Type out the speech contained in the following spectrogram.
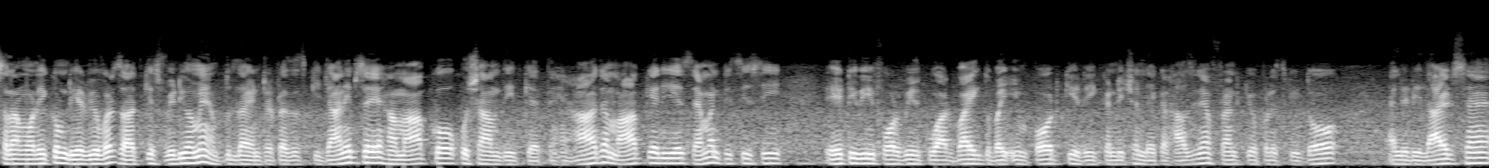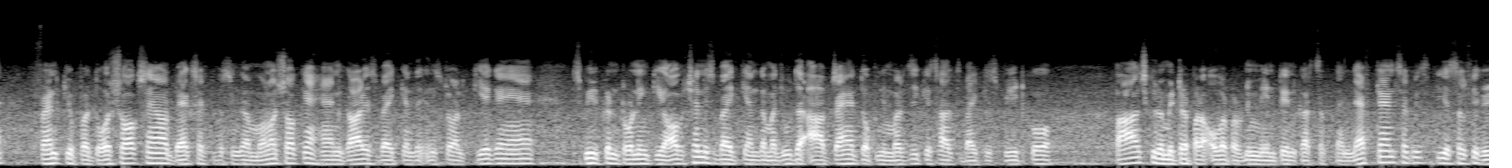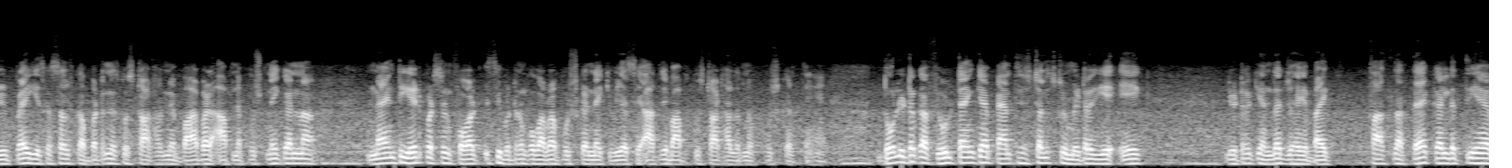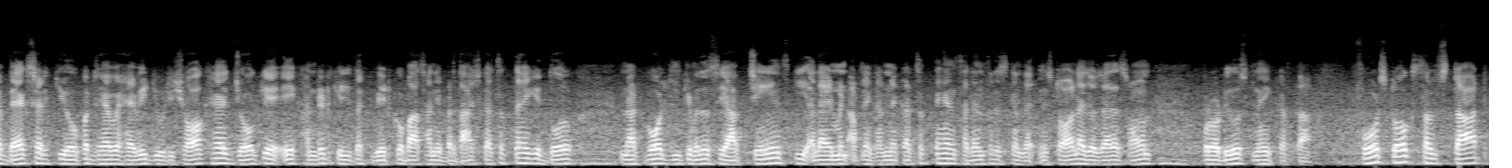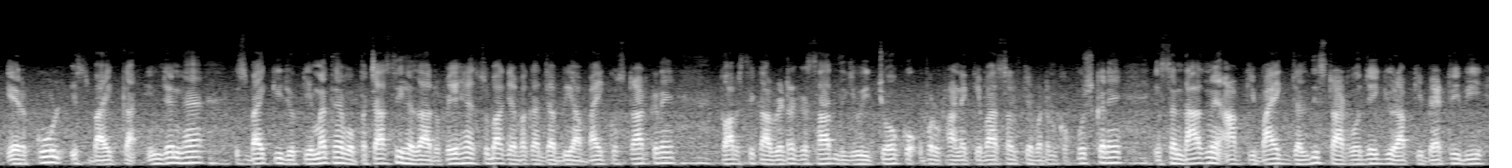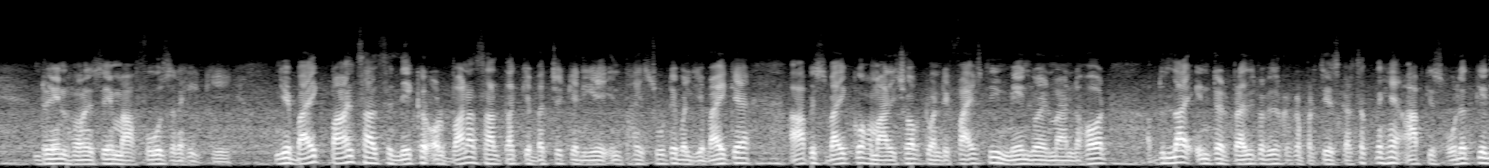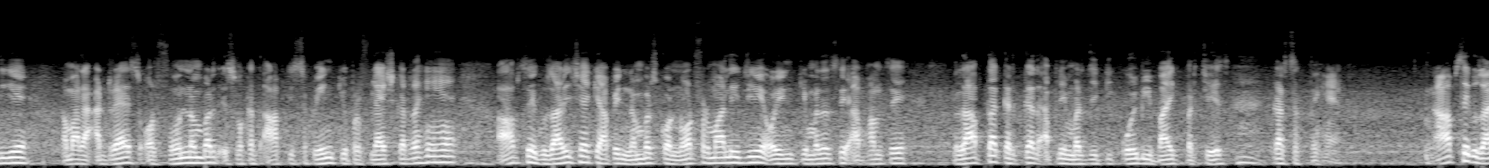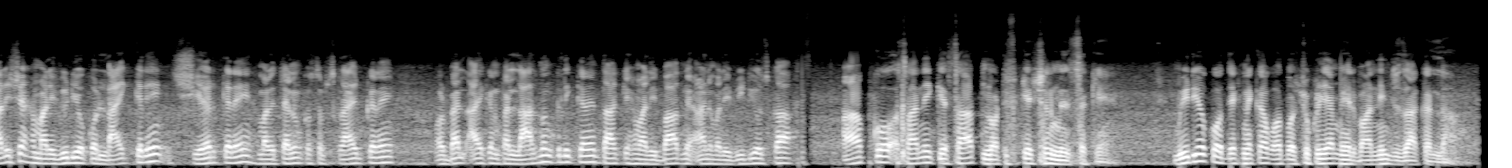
السلام علیکم، dear viewers آج کی اس ویڈیو میں عبداللہ انٹرپرائزز کی جانب سے ہم آپ کو خوش آمدید کہتے ہیں۔ آج ہم آپ کے لیے seventy C C, A T V, four wheel quad bike, Dubai import کی ریکنڈیشن لے کر حاضر ہیں۔ فرنٹ کے اوپر اس کی دو ایل ای ڈی لائٹس ہیں، فرنٹ کے اوپر دو شاکس ہیں اور بیک سائڈ کے اوپر مونو شاک ہیں۔ ہینڈ گارڈ اس بائک کے اندر انسٹال کیے گئے ہیں۔ اسپیڈ کنٹرولنگ کی آپشن اس بائک کے اندر موجود ہے۔ آپ چاہیں تو اپنی مرضی کے ساتھ اس بائک کی اسپیڈ کو پانچ کلو میٹر پر اوور پر مینٹین کر سکتے ہیں۔ لیفٹ ہینڈ سروس کی یہ سیلف کی گریپ ہے اس کا سیلف کا بٹن اس کو اسٹارٹ ہونے میں بار بار آپ نے پش نہیں کرنا۔ نائنٹی ایٹ پرسینٹ فالٹ اسی بٹن کو بار بار پش کرنے کی وجہ سے آتے جب آپ اس کو اسٹارٹ حالت میں پش کرتے ہیں۔ دو لیٹر کا فیول ٹینک ہے، پینتیس سے چالیس کلو میٹر یہ ایک لیٹر کے اندر جو ہے یہ بائک فاصلہ طے کر لیتی ہے۔ بیک سائڈ کے اوپر جو ہے وہ ہیوی ڈیوٹی شاک ہے، جو کہ ایک ہنڈریڈ کے جی تک ویٹ کو بآسانی برداشت کر سکتا ہے۔ یہ دو نٹ بولٹ جن کی مدد سے آپ چینز کی الائنمنٹ اپنے گھر میں کر سکتے ہیں۔ سلنسر اس کے اندر انسٹال ہے جو زیادہ ساؤنڈ پروڈیوس نہیں کرتا۔ Four stroke self start air cool اس بائک کا انجن ہے۔ اس بائک کی جو قیمت ہے وہ پچاسی ہزار روپے ہے۔ صبح کے وقت جب بھی آپ بائک کو سٹارٹ کریں تو آپ اس کے کاربریٹر کے ساتھ لگی ہوئی چوک کو اوپر اٹھانے کے بعد سیلف کے بٹن کو پش کریں۔ اس انداز میں آپ کی بائک جلدی سٹارٹ ہو جائے گی اور آپ کی بیٹری بھی ڈرین ہونے سے محفوظ رہے گی۔ یہ بائک پانچ سال سے لے کر اور بارہ سال تک کے بچے کے لیے انتہائی سوٹیبل یہ بائک ہے۔ آپ اس بائک کو ہماری shop twenty five C main lower mall Lahore Abdullah enterprise پر وزٹ کر کر پرچیز کر سکتے ہیں۔ آپ کی سہولت کے لیے ہمارا ایڈریس اور فون نمبر اس وقت آپ کی سکرین کے اوپر فلیش کر رہے ہیں۔ آپ سے گزارش ہے کہ آپ ان نمبرز کو نوٹ فرما لیجیے اور ان کی مدد سے آپ ہم سے رابطہ کر کر اپنی مرضی کی کوئی بھی بائک پرچیز کر سکتے ہیں۔ آپ سے گزارش ہے ہماری ویڈیو کو لائک کریں، شیئر کریں، ہمارے چینل کو سبسکرائب کریں اور بیل آئیکن پر لازماً کلک کریں تاکہ ہماری بعد میں آنے والی ویڈیوز کا آپ کو آسانی کے ساتھ نوٹیفیکیشن مل سکیں۔ ویڈیو کو دیکھنے کا بہت بہت شکریہ، مہربانی، جزاک اللہ۔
